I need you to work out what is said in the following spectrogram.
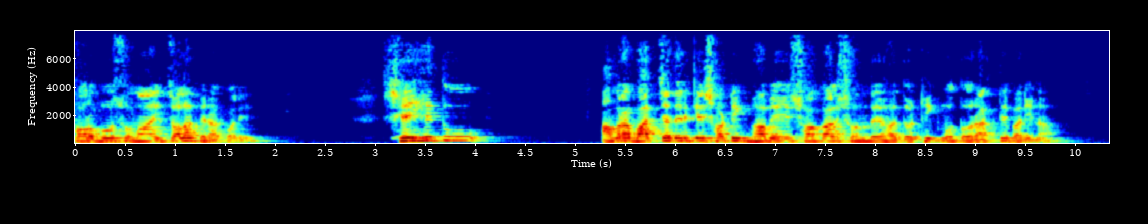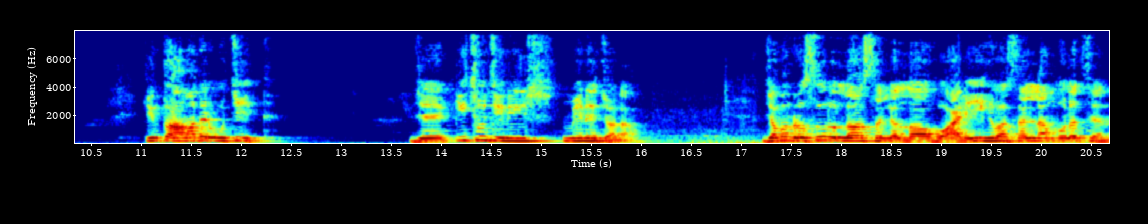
সর্বসময় চলাফেরা করে। সেই হেতু আমরা বাচ্চাদেরকে সঠিকভাবে সকাল সন্ধে হয়তো ঠিক মতো রাখতে পারি না। কিন্তু আমাদের উচিত যে কিছু জিনিস মেনে চলা। যেমন রসুল্লাহ সাল্লাহ আলী ওয়াসাল্লাম বলেছেন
